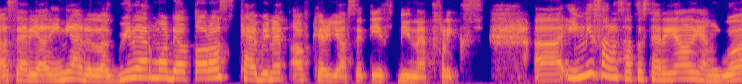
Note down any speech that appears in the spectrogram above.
Uh, serial ini adalah Guillermo del Toro's Cabinet of Curiosities di Netflix. Uh, ini salah satu serial yang gue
